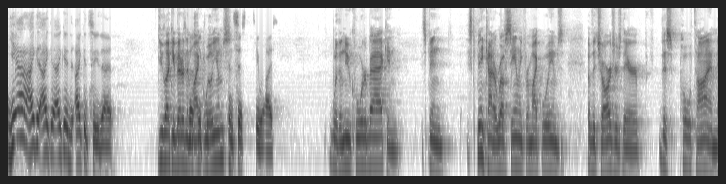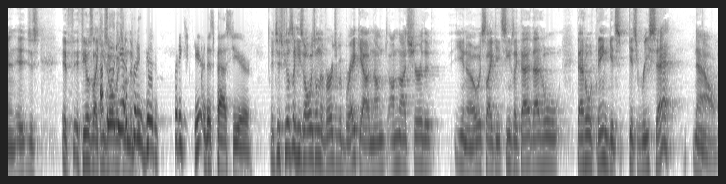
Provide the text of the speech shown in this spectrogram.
Yeah, I could, I could, I could, I could see that. Do you like it better than Mike con- Williams consistency wise. with a new quarterback? And it's been it's been kind of rough sailing for Mike Williams of the Chargers there this whole time, and it just it, it feels like he's I feel like he had on a the. pretty good, pretty good year this past year. It just feels like he's always on the verge of a breakout, and I'm I'm not sure that you know. It's like it seems like that that whole that whole thing gets gets reset now.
